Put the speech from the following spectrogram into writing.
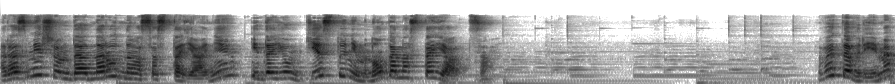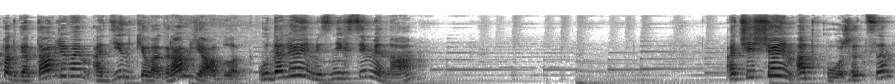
Размешиваем до однородного состояния и даем тесту немного настояться. В это время подготавливаем 1 килограмм яблок. Удаляем из них семена. Очищаем от кожицы.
